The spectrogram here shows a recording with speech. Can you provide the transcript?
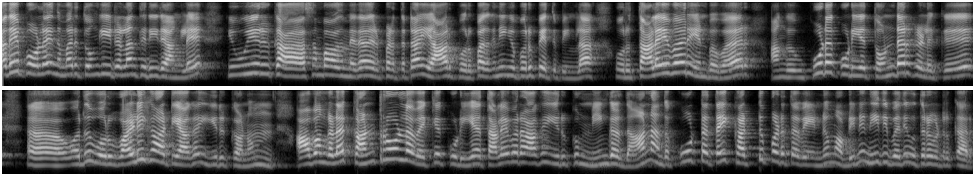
அதே போல் இந்த மாதிரி தொங்கிட்டெல்லாம் தெரியுறாங்களே உயிருக்கு அசம்பாவிதம் ஏதாவது ஏற்படுத்திட்டா யார் பொறுப்பு? அதுக்கு நீங்கள் பொறுப்பேற்றுப்பீங்களா ஒரு தலைவர் என்பவர் அங்கு கூடக்கூடிய தொண்டர்களுக்கு ஒரு ஒரு வழிகாட்டியாக இருக்கணும். அவங்கள கண்ட்ரோலில் வைக்கக்கூடிய தலைவராக இருக்கும் நீங்கள் தான் அந்த கூட்டத்தை கட்டுப்படுத்த வேண்டும் அப்படின்னு நீதிபதி உத்தரவிட்டிருக்கார்.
